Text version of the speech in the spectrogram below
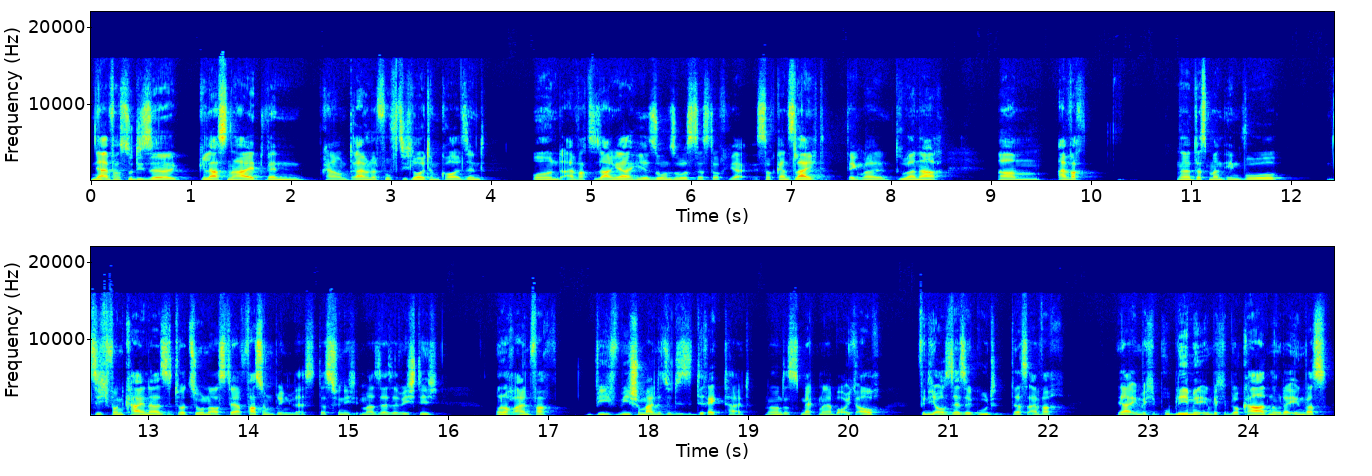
Ja, einfach so diese Gelassenheit, wenn, keine Ahnung, 350 Leute im Call sind und einfach zu sagen, ja, hier, so und so ist das doch, ja, ist doch ganz leicht, denk mal drüber nach. Ähm, einfach, ne, dass man irgendwo sich von keiner Situation aus der Fassung bringen lässt. Das finde ich immer sehr, sehr wichtig. Und auch einfach, wie, wie ich schon meinte, so diese Direktheit. Ne? Das merkt man ja bei euch auch. Finde ich auch sehr, sehr gut, dass einfach ja irgendwelche Probleme, irgendwelche Blockaden oder irgendwas,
